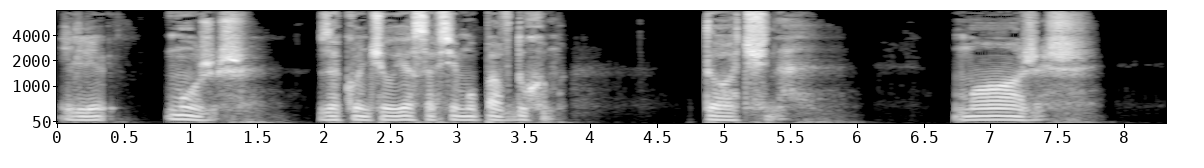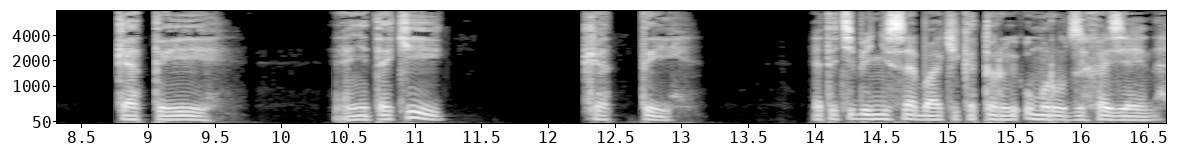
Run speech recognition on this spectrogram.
Или можешь? Закончил я, совсем упав духом. Точно. Можешь. Коты они такие коты. Это тебе не собаки, которые умрут за хозяина.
